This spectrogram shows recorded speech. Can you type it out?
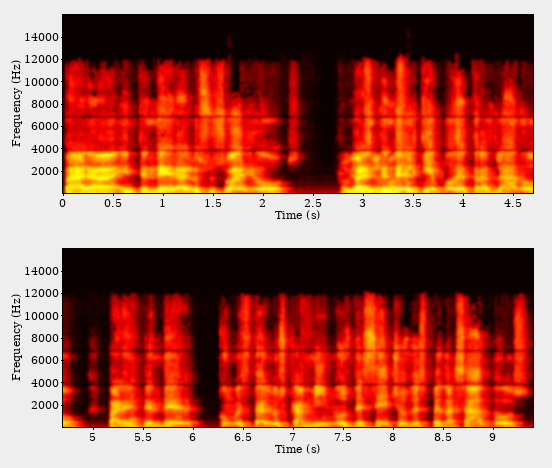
para entender a los usuarios? para entender el tiempo de traslado, para entender cómo están los caminos, desechos despedazados,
